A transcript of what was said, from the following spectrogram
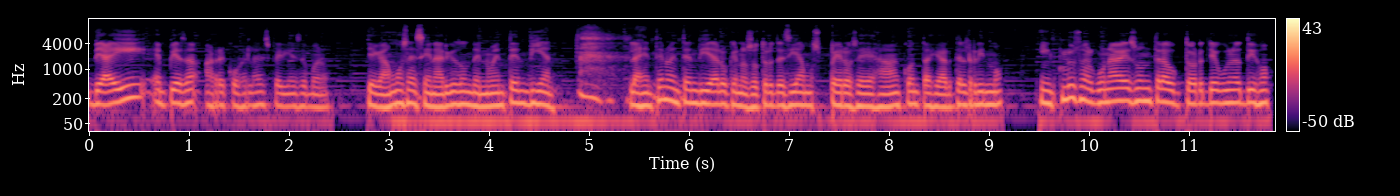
de ahí empieza a recoger las experiencias. Bueno, llegamos a escenarios donde no entendían. La gente no entendía lo que nosotros decíamos, pero se dejaban contagiar del ritmo. Incluso alguna vez un traductor llegó y nos dijo,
